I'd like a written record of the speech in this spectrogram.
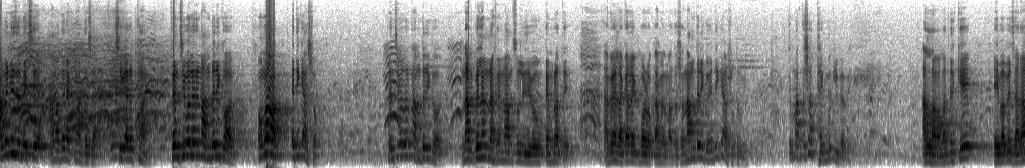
আমি নিজে দেখছি আমাদের এক মাদ্রাসা সিগারেট খায়। প্রিন্সিপালের নামদারি কয় অমক এদিকে আসো। প্রিন্সিপালের নামদারি কয় নাম পেলাম না, নাম চলে যাবে ক্যামেরাতে। আমি এলাকার এক বড় কামেল মাদ্রাসা। নামদারি কয় এদিকে আসো তুমি। তো মাদ্রাসা থাকব কীভাবে? আল্লাহ আল্লাহদেরকে এইভাবে যারা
